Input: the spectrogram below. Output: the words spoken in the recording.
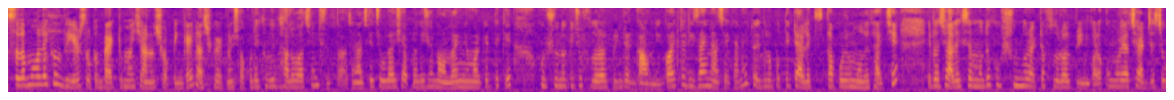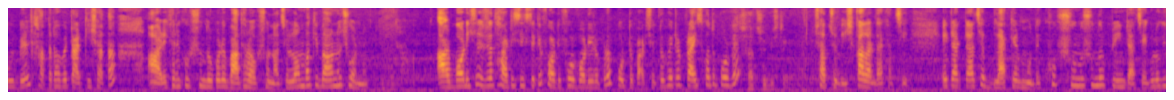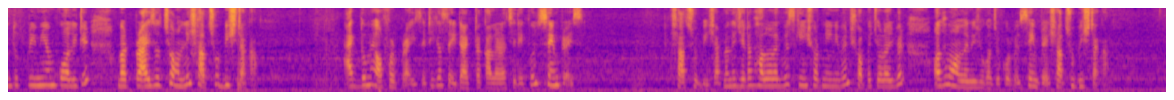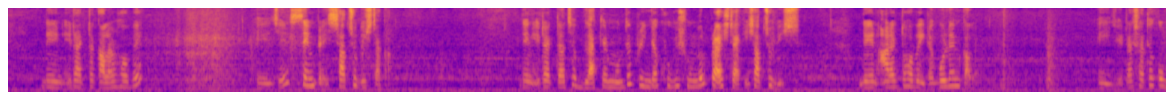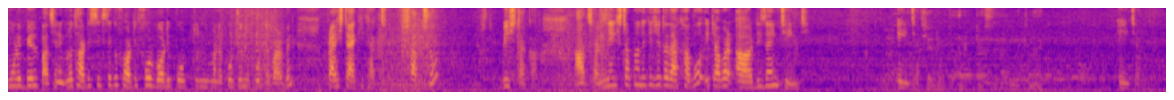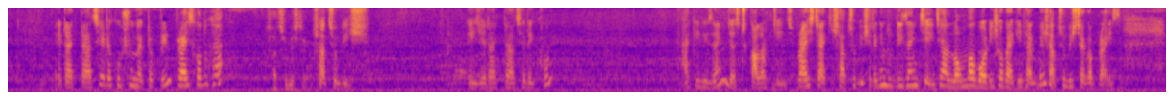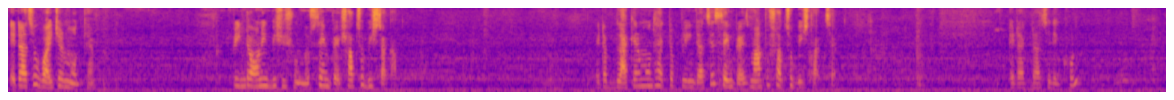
আসসালামু আলাইকুম viewers welcome back to my channel shopping guide. আজকে আপনারা সকলেই খুবই ভালো আছেন, সুস্থ আছেন। আজকে চলে আসি আপনাদের জন্য অনলাইন নিউ মার্কেট থেকে খুব সুন্দর কিছু ফ্লোরাল প্রিন্টের গাউন নিয়ে। কয়েকটা ডিজাইন আছে এখানে, তো এগুলো প্রত্যেকটা অ্যালেক্স কাপড়ের মধ্যে থাকছে। এটা হচ্ছে অ্যালেক্সের মধ্যে খুব সুন্দর একটা ফ্লোরাল প্রিন্ট করা। কোমরে আছে অ্যাডজাস্টেবল বেল্ট হাতাটা হবে টার্কি সাতা আর এখানে খুব সুন্দর করে বাঁধার অপশন আছে। লম্বা কি বাউন্ন চুয়ান্ন? আর বডি সাইজ এটা থার্টি সিক্স থেকে ফর্টি ফোর বডির উপরে পড়তে পারছে তো এটার প্রাইস কত পড়বে? সাতশো বিশ টাকা। সাতশো বিশ কালার দেখাচ্ছি। এটা একটা আছে ব্ল্যাকের মধ্যে। খুব সুন্দর সুন্দর প্রিন্ট আছে। এগুলো কিন্তু প্রিমিয়াম কোয়ালিটির বাট প্রাইস হচ্ছে অনলি সাতশো বিশ টাকা। একদমই অফার প্রাইসে ঠিক আছে? এটা একটা কালার আছে দেখুন সেম প্রাইস সাতশো বিশ আপনাদের যেটা ভালো লাগবে স্ক্রিনশট নিয়ে নেবেন শপে চলে আসবেন অথবা অনলাইনে যোগাযোগ করবেন। সেম প্রাইস সাতশো বিশ টাকা। দেন এটা একটা কালার হবে এই যে সেম প্রাইস সাতশো বিশ টাকা। দেন এটা একটা আছে ব্ল্যাকের মধ্যে প্রিন্টটা খুবই সুন্দর প্রাইসটা একই সাতশো বিশ দেন আরেকটা হবে এটা গোল্ডেন কালার এই যে এটার সাথে কোমরে বেল পাচ্ছেন এগুলো থার্টি সিক্স থেকে ফর্টি ফোর বডি মানে পর্যন্ত পড়তে পারবেন। প্রাইসটা একই থাকছে সাতশো বিশ টাকা। আচ্ছা নেক্সট আপনাদেরকে যেটা দেখাবো এটা আবার ডিজাইন চেঞ্জ এই যে। আচ্ছা এই যে। এটা একটা আছে এটা খুব সুন্দর একটা প্রিন্ট প্রাইস কত ভাইয়া? সাতশো বিশ টাকা। সাতশো বিশ এই যে এটা একটা আছে দেখুন। একই ডিজাইন জাস্ট কালার চেঞ্জ প্রাইসটা একই সাতশো বিশ এটা কিন্তু ডিজাইন চেঞ্জ আর লম্বা বডি সব একই থাকবে সাতশো বিশ টাকা প্রাইস এটা আছে হোয়াইটের মধ্যে। প্রিন্টটা অনেক বেশি সুন্দর সেম প্রাইস সাতশো বিশ টাকা। এটা ব্ল্যাকের মধ্যে একটা প্রিন্ট আছে সেম প্রাইস মাত্র সাতশো বিশ থাকছে। এটা একটা আছে দেখুন।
